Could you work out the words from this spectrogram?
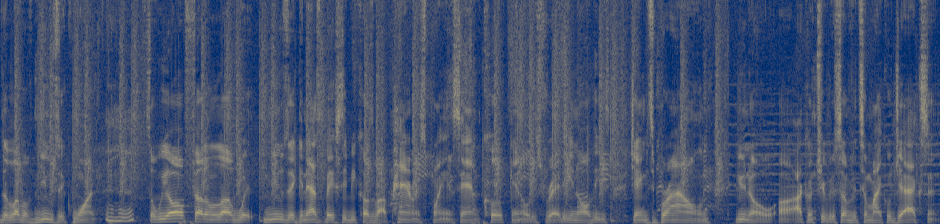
the love of music, one. So we all fell in love with music and that's basically because of our parents playing Sam Cooke and Otis Redding and all these, James Brown, you know, uh, I contributed some of it to Michael Jackson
